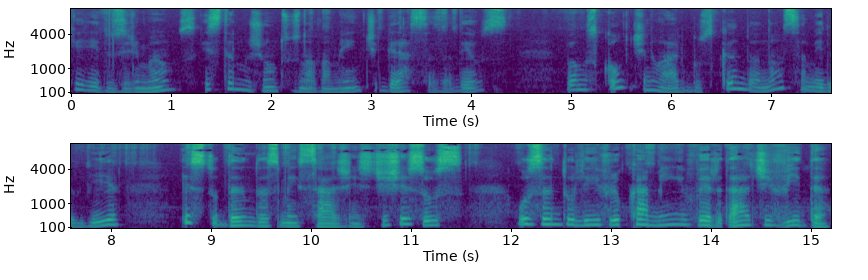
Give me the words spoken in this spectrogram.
Queridos irmãos, estamos juntos novamente, graças a Deus. Vamos continuar buscando a nossa melhoria, estudando as mensagens de Jesus, usando o livro Caminho, Verdade e Vida,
